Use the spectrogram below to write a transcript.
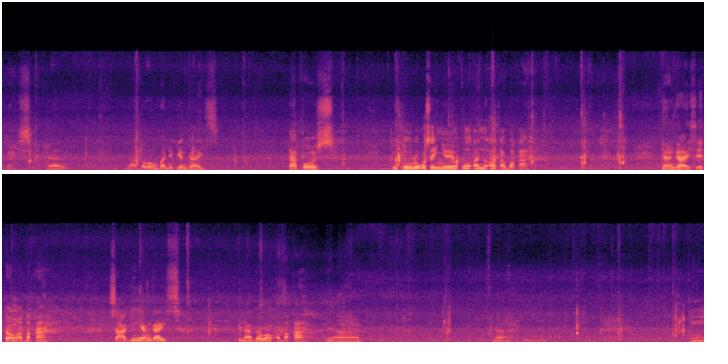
Guys, yan. Nagawang banig yan guys. Tapos, tuturo ko sa inyo yung kung ano ang abaka. Yan guys, ito ang abaka. Saging yan guys. Ginagawang abaka. Yan. Yan. Oh.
